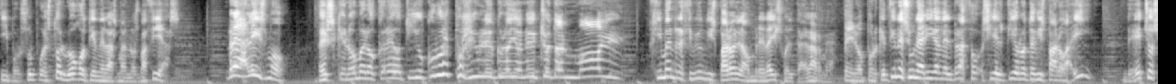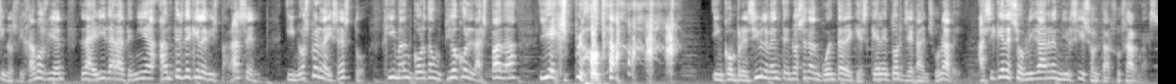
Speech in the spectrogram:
Y por supuesto luego tiene las manos vacías. ¡Realismo! Es que no me lo creo, tío, ¿cómo es posible que lo hayan hecho tan mal? He-Man recibe un disparo en la hombrera y suelta el arma. ¿Pero por qué tienes una herida del brazo si el tío no te disparó ahí? De hecho, si nos fijamos bien, la herida la tenía antes de que le disparasen. Y no os perdáis esto, He-Man corta a un tío con la espada y ¡explota! Incomprensiblemente no se dan cuenta de que Skeletor llega en su nave, así que les obliga a rendirse y soltar sus armas.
